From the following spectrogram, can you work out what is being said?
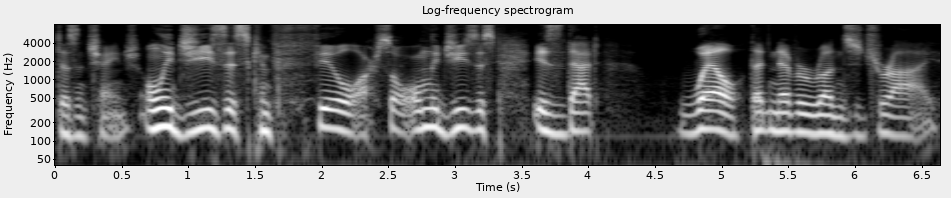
doesn't change. Only Jesus can fill our soul. Only Jesus is that well that never runs dry.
